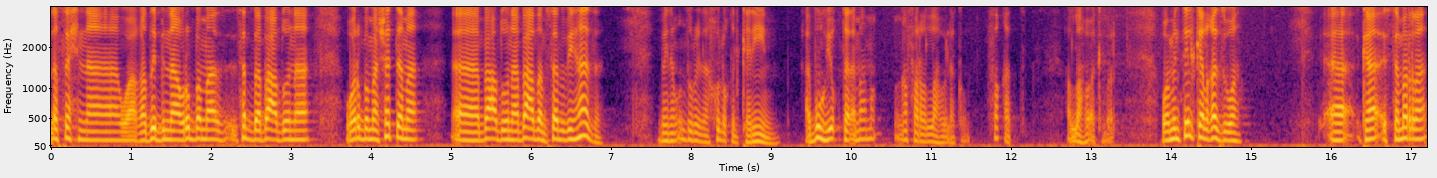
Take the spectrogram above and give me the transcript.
لصحنا وغضبنا وربما سب بعضنا وربما شتم آه، بعضنا بعضا بسبب هذا. بينما انظروا إلى الخلق الكريم. أبوه يقتل أمامه غفر الله لكم. فقط. الله أكبر. ومن تلك الغزوة آه، استمر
